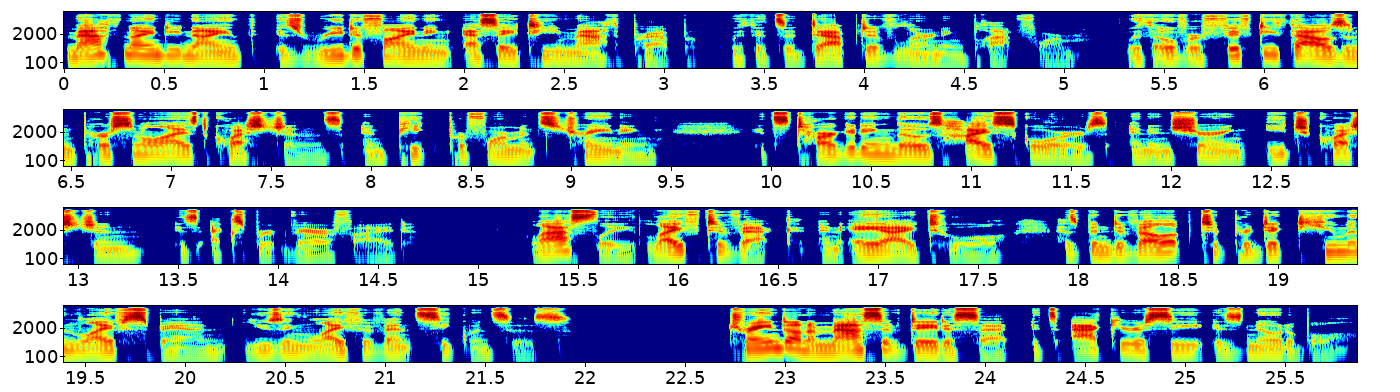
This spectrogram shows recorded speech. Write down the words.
Math 99th is redefining SAT Math Prep with its adaptive learning platform. With over 50,000 personalized questions and peak performance training, it's targeting those high scores and ensuring each question is expert verified. Lastly, Life2Vec, an AI tool, has been developed to predict human lifespan using life event sequences. Trained on a massive dataset, its accuracy is notable,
